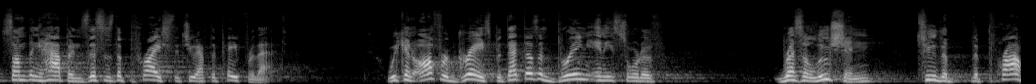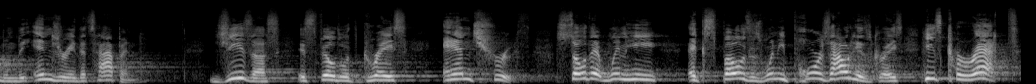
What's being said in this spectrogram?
something happens, this is the price that you have to pay for that. We can offer grace, but that doesn't bring any sort of resolution to the, the problem, the injury that's happened. Jesus is filled with grace and truth, so that when he exposes, when he pours out his grace, he's correct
